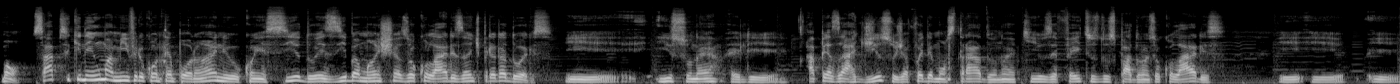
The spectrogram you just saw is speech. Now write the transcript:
Bom, sabe-se que nenhum mamífero contemporâneo conhecido exiba manchas oculares antipredadores. E isso, né, ele, apesar disso, já foi demonstrado né, que os efeitos dos padrões oculares e, e, e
